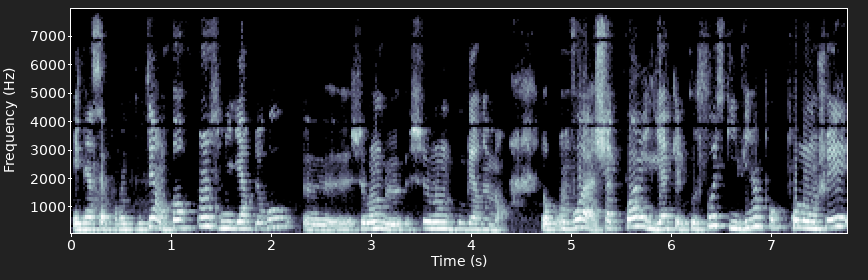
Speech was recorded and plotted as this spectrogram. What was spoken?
eh bien ça pourrait coûter encore 11 milliards d'euros selon le selon le gouvernement. Donc on voit à chaque fois il y a quelque chose qui vient pour prolonger.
